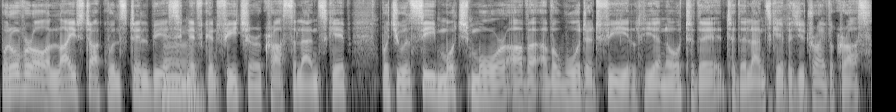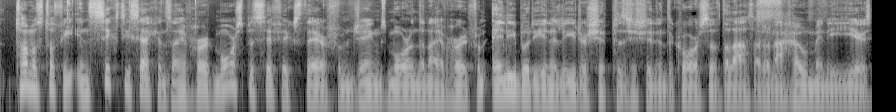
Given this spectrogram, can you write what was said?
But overall, livestock will still be a mm. significant feature across the landscape, but you will see much more of a, of a wooded feel, you know, to the to the landscape as you drive across. Thomas Duffy, in 60 seconds, I have heard more specifics there from James Moran than I have heard from anybody in a leadership position in the course of the last, I don't know how many years.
